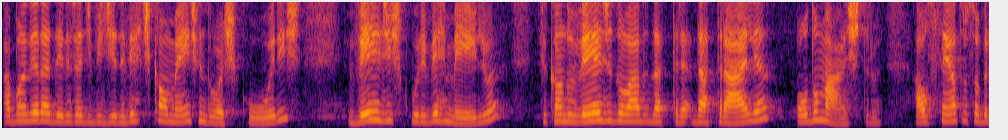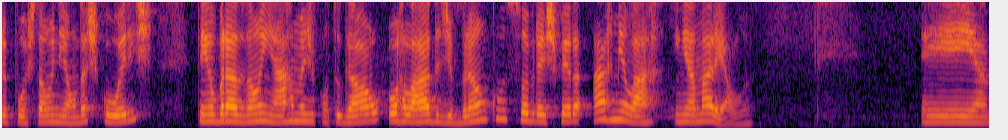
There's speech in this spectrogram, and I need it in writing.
a bandeira deles é dividida verticalmente em duas cores, verde escuro e vermelho, ficando verde do lado da, da tralha ou do mastro. Ao centro, sobreposto à união das cores, tem o brasão em armas de Portugal, orlado de branco sobre a esfera armilar em amarelo. É,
